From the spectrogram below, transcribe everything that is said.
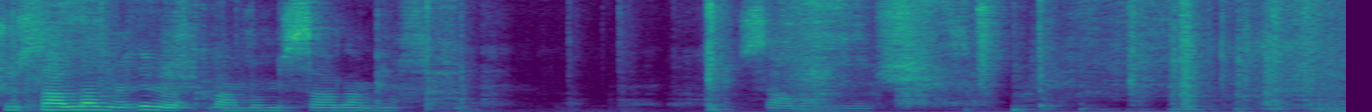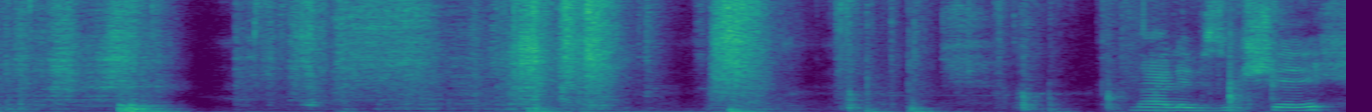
Şu sallanmıyor değil mi? Lambamız sağlamlı. Sağlammış. Nerede bizim şey?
